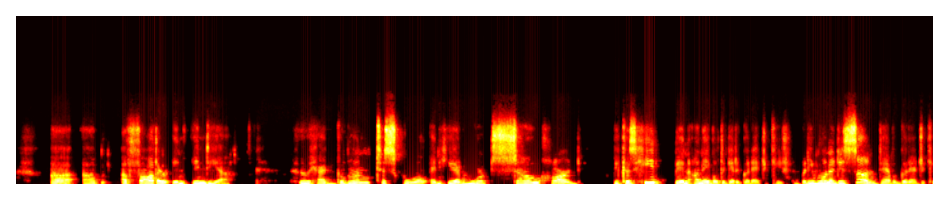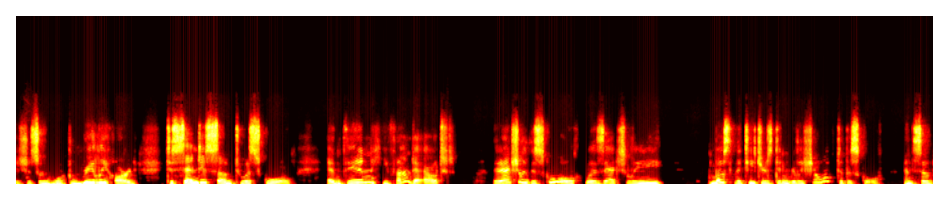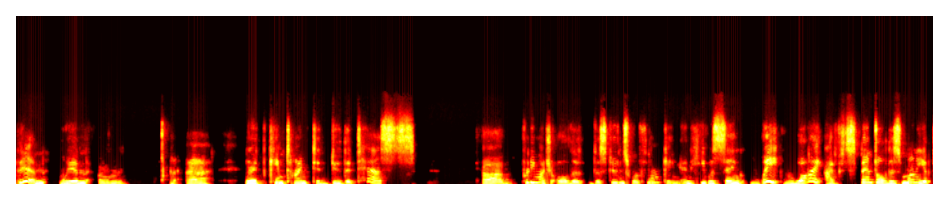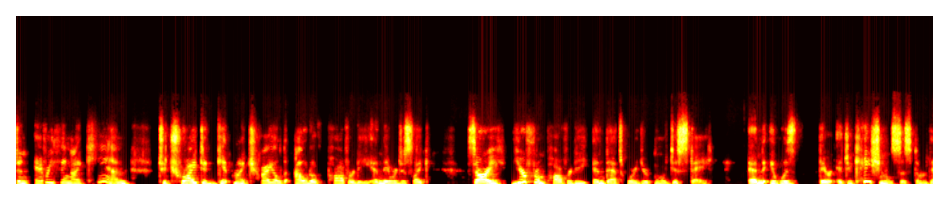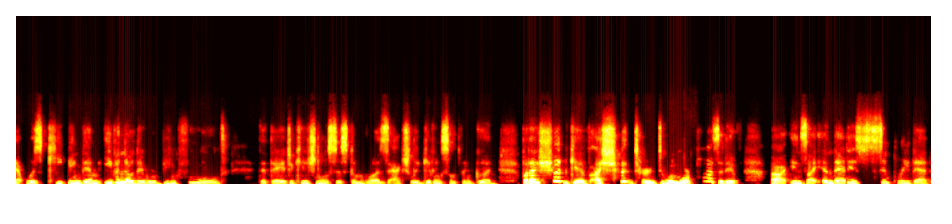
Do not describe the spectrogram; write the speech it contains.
uh, a, a father in India who had gone to school and he had worked so hard because he'd been unable to get a good education, but he wanted his son to have a good education. So he worked really hard to send his son to a school. And then he found out that actually the school was actually most of the teachers didn't really show up to the school. And so then when um, uh, when it came time to do the tests, uh, pretty much all the, the students were flunking. And he was saying, wait, why? I've spent all this money. I've done everything I can to try to get my child out of poverty. And they were just like, sorry, you're from poverty, and that's where you're going to stay. And it was their educational system that was keeping them, even though they were being fooled, that their educational system was actually giving something good. But I should give, I should turn to a more positive uh, insight, and that is simply that,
